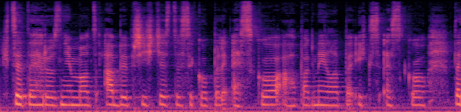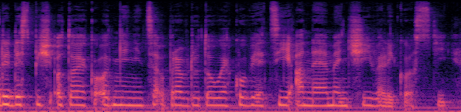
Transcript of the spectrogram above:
chcete hrozně moc, aby příště jste si koupili S a pak nejlépe XS. Tady jde spíš o to jako odměnit se opravdu tou jako věcí a ne menší velikostí.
